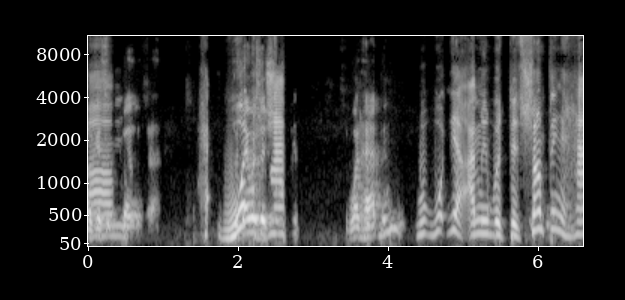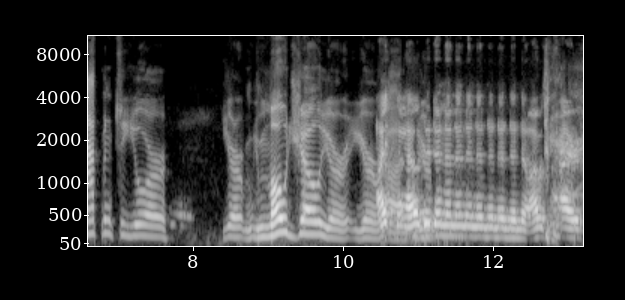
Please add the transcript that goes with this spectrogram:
Okay. Um, so, but Ha- What was a sh- happened? what happened? What, what? Yeah, I mean, what, did something happen to your your mojo? Your your? I, uh, no, your- no, no, no, no, no, no, no, no, no. I was hired.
